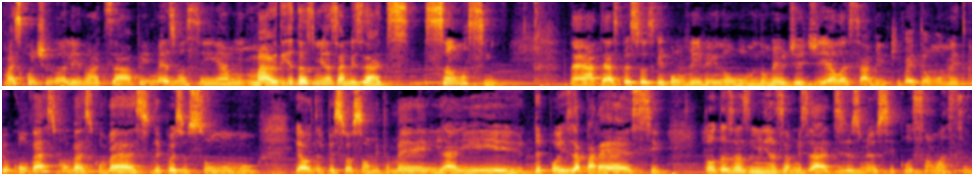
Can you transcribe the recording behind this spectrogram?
mas continua ali no WhatsApp e mesmo assim a maioria das minhas amizades são assim. Né? Até as pessoas que convivem no, no meu dia a dia, elas sabem que vai ter um momento que eu converso, converso, converso, depois eu sumo, e a outra pessoa some também, e aí depois aparece. Todas as minhas amizades e os meus ciclos são assim.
